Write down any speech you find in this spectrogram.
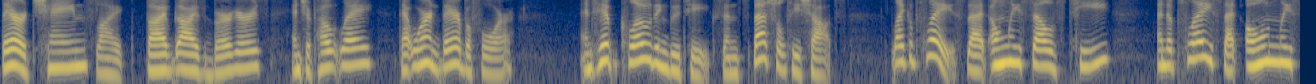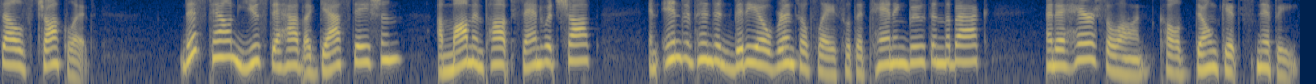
There are chains like Five Guys Burgers and Chipotle that weren't there before, and hip clothing boutiques and specialty shops like a place that only sells tea and a place that only sells chocolate. This town used to have a gas station, a mom and pop sandwich shop, an independent video rental place with a tanning booth in the back, and a hair salon called Don't Get Snippy.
